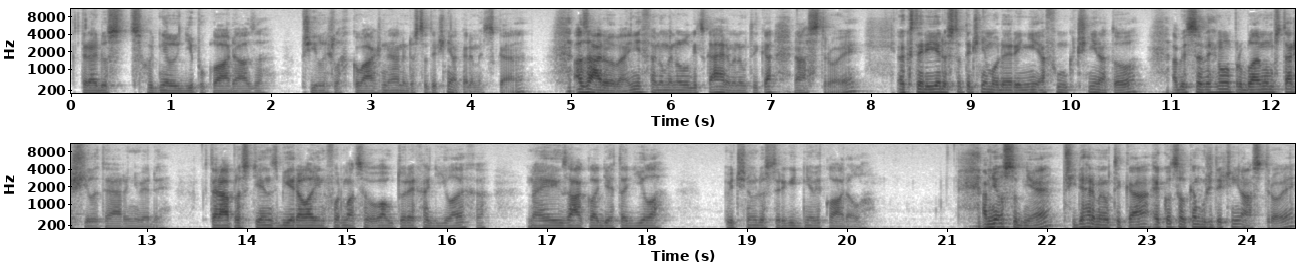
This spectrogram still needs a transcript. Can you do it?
které dost hodně lidí pokládá za příliš lehkovážné a nedostatečně akademické. A zároveň je fenomenologická hermeneutika nástroj, který je dostatečně moderní a funkční na to, aby se vyhnul problémům starší literární vědy, která prostě jen sbírala informace o autorech a dílech a na jejich základě ta díla většinou dost rigidně vykládala. A mně osobně přijde hermeneutika jako celkem užitečný nástroj,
